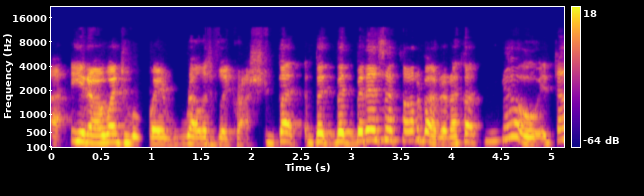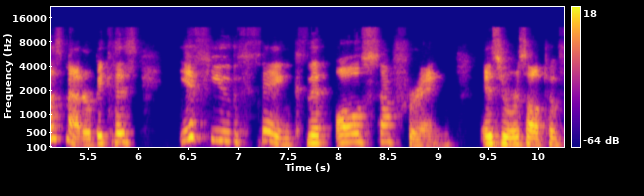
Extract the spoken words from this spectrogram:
uh, you know, I went away relatively crushed. But but but but as I thought about it, I thought, no, it does matter because if you think that all suffering is a result of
